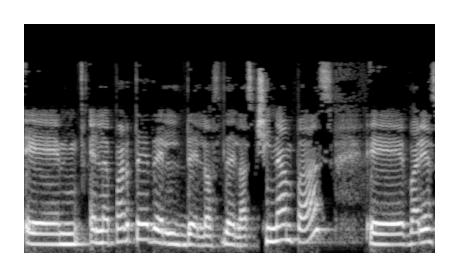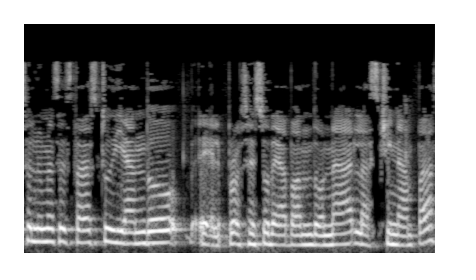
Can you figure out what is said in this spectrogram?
Em, en la parte del, de, los, de las chinampas, eh, varias alumnas están estudiando el proceso de abandonar las chinampas,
